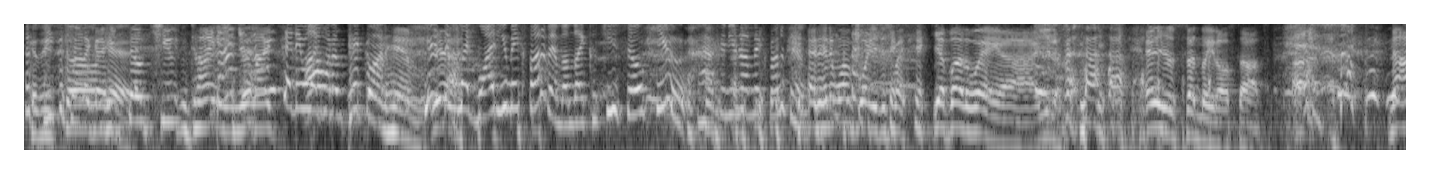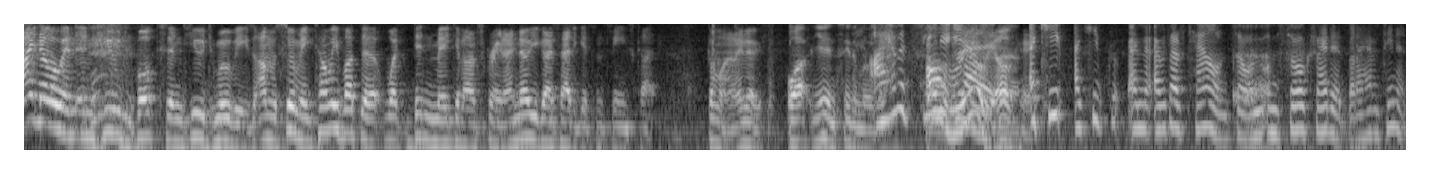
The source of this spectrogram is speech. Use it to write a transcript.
'Cause he's the kind of so- guy. yeah. He's so cute and tiny, and That's you're what I like, said. They were I like- want to pick on him. Yes, they were like, why do you make fun of him? I'm like, because he's so cute. How can you not make fun of him? And then at one point, you're just like, yeah, by the way, uh, you know, and then just suddenly it all stops. Uh, now, I know in, in huge books and huge movies, I'm assuming, tell me about the what didn't make it on screen. I know you guys had to get some scenes cut. Come on, I know. Well, you didn't see the movie. I haven't seen Oh, it really? yet. Okay. I keep, I keep, I'm, I was out of town, so I'm, I'm so excited, but I haven't seen it.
